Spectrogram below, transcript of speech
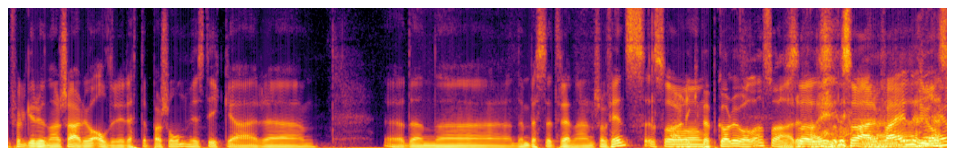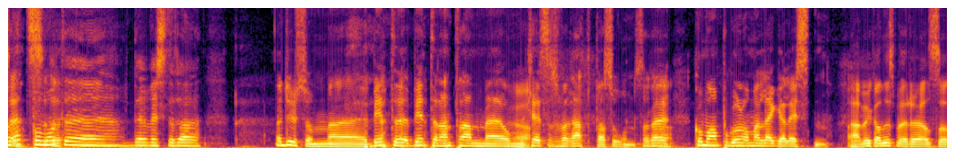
Ifølge uh, Runar så er det jo aldri rette person hvis det ikke er den, eh, den beste treneren som fins. Så, er det ikke Pep Guardiola, så er det feil. så er det feil, uansett. Det er jo. På en måte, det visste da det er du som eh, begynte, begynte den trenden med om Ja. Kristiansen var rett person, så det Ja. kommer an på hvordan man legger listen. Nei, men vi kan jo spørre, altså,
